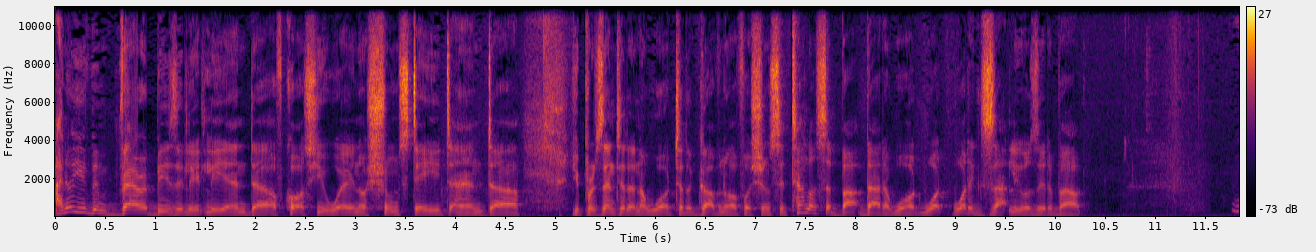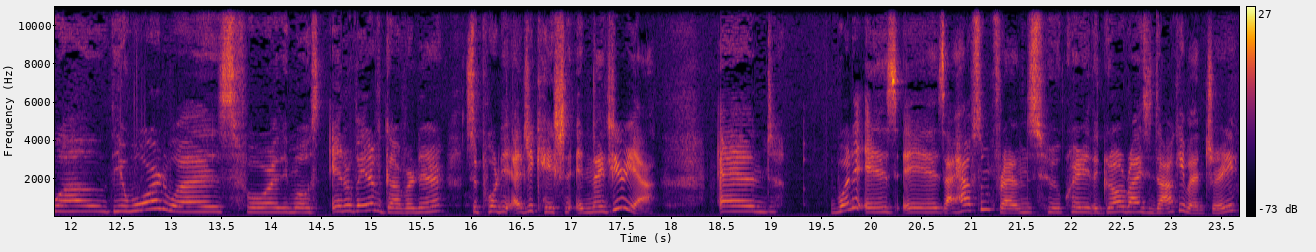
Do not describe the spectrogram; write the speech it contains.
I know you've been very busy lately and uh, of course you were in Osun State and uh, you presented an award to the governor of Osun State. Tell us about that award. What, what exactly was it about? Well, the award was for the most innovative governor supporting education in Nigeria. And what it is, is I have some friends who created the Girl Rising documentary,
